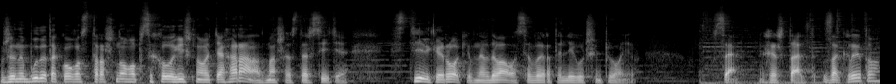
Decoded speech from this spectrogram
вже не буде такого страшного психологічного тягара над Манчестер Сіті. Стільки років не вдавалося виграти Лігу Чемпіонів. Все, гештальт закрито.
